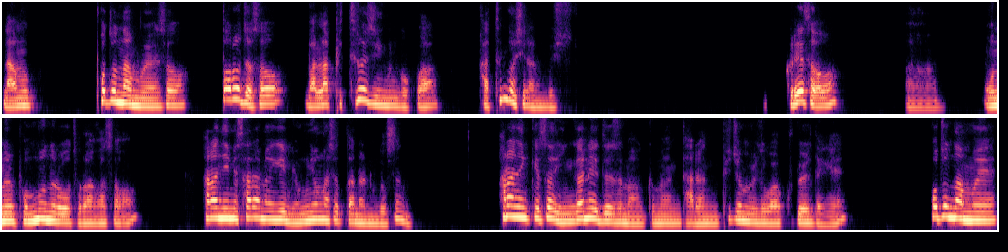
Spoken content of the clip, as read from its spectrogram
나무 포도나무에서 떨어져서 말라 비틀어지는 것과 같은 것이라는 것이죠. 그래서 어, 오늘 본문으로 돌아가서 하나님이 사람에게 명령하셨다는 것은 하나님께서 인간에 대해서만큼은 다른 피조물들과 구별되게 포도나무에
